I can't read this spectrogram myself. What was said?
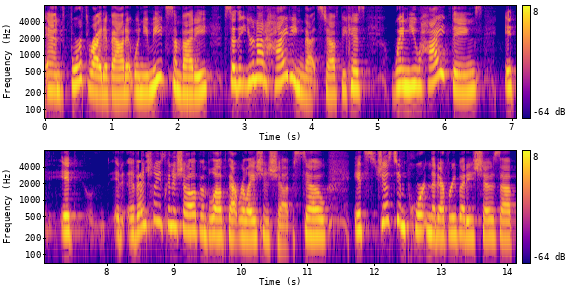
and forthright about it when you meet somebody so that you're not hiding that stuff because when you hide things, it it it eventually is going to show up and blow up that relationship. So it's just important that everybody shows up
